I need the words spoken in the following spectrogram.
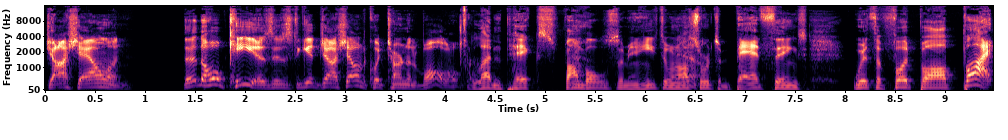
Josh Allen. The, the whole key is is to get Josh Allen to quit turning the ball over. 11 picks, fumbles. I mean, he's doing all Yeah. sorts of bad things with the football. But,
